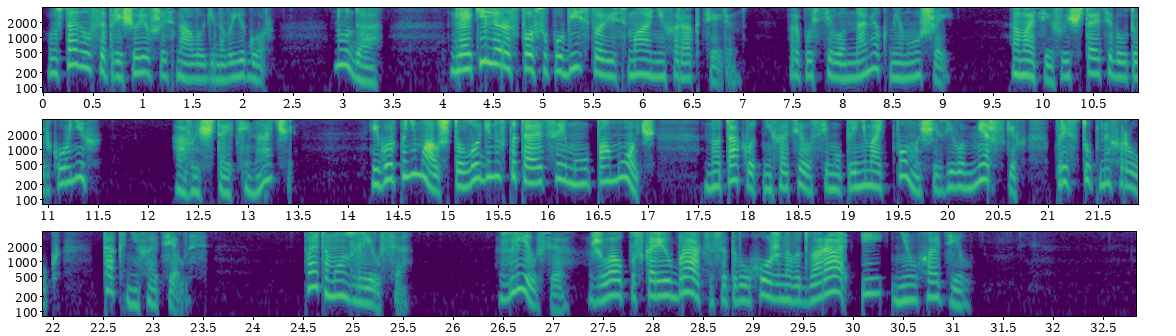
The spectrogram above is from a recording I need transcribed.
Уставился, прищурившись на Логинова Егор. Ну да, для киллера способ убийства весьма не характерен. Пропустил он намек мимо ушей. А мотив, вы считаете, был только у них? А вы считаете иначе? Егор понимал, что Логинов пытается ему помочь, но так вот не хотелось ему принимать помощь из его мерзких, преступных рук. Так не хотелось. Поэтому он злился. Злился, желал поскорее убраться с этого ухоженного двора и не уходил.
